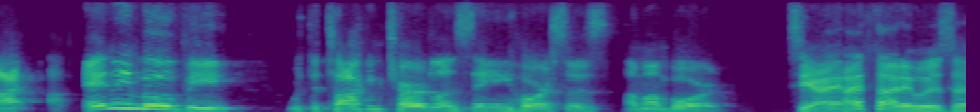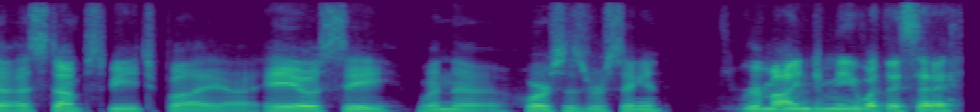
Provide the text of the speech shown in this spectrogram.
I any movie with the talking turtle and singing horses, I'm on board. See, I, I thought it was a, a stump speech by uh, AOC when the horses were singing. Remind me what they say.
